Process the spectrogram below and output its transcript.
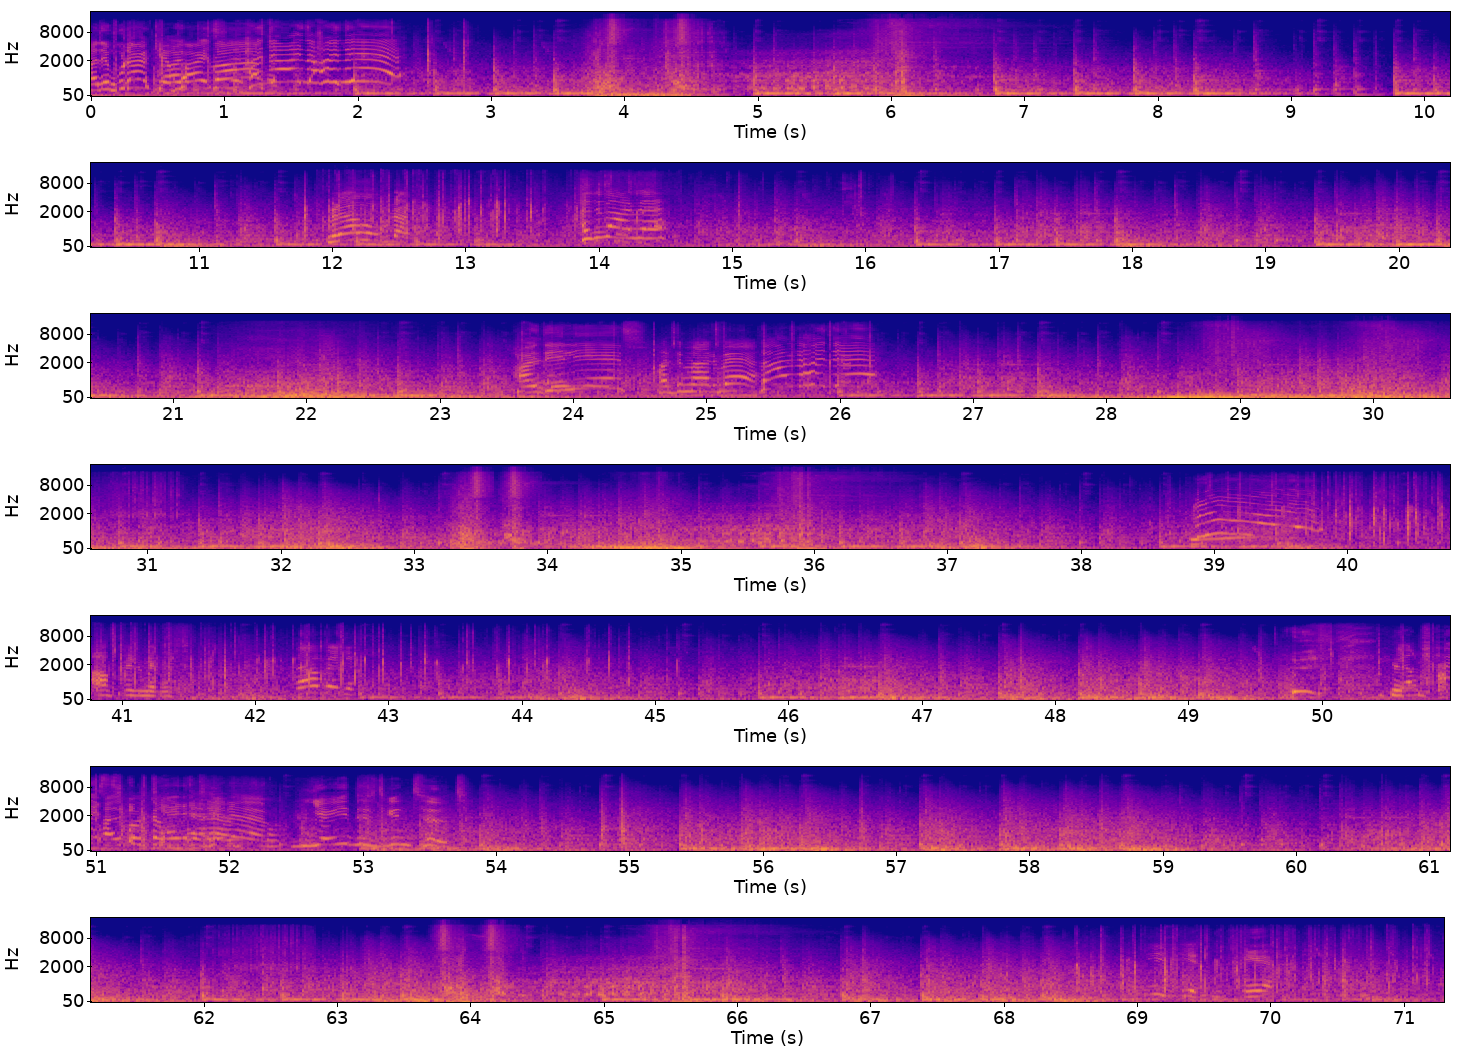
Hadi Burak yaparsın. Hadi hadi hadi. Bravo Burak. Hadi Merve. Hadi Elif. Hadi Merve. Aferin Elif. Bravo Elif. Yaparsın Hadi bakalım Kerem. Kerem. Yayı düzgün tut.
